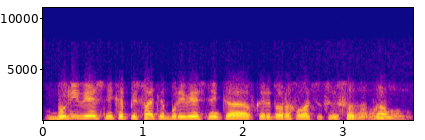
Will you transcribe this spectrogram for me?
буревестника, писатель буревестника в коридорах власти с Александром Гамовым.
